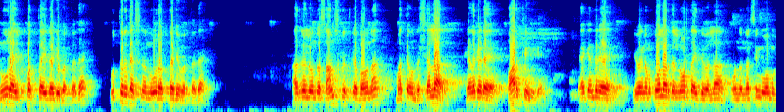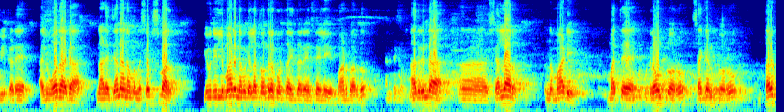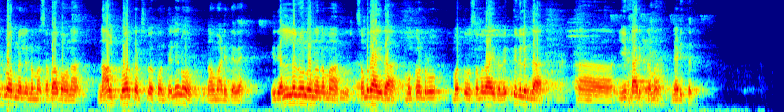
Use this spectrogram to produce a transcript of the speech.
ನೂರ ಇಪ್ಪತ್ತೈದು ಅಡಿ ಬರ್ತದೆ. ಉತ್ತರ ದಕ್ಷಿಣ ನೂರ ಹತ್ತು ಅಡಿ ಬರ್ತದೆ. ಅದರಲ್ಲಿ ಒಂದು ಸಾಂಸ್ಕೃತಿಕ ಭವನ, ಮತ್ತೆ ಒಂದು ಶೆಲಾರ್ ಕೆಳಗಡೆ ಪಾರ್ಕಿಂಗ್ಗೆ ಯಾಕೆಂದರೆ ಇವಾಗ ನಮ್ಮ ಕೋಲಾರದಲ್ಲಿ ನೋಡ್ತಾ ಇದ್ದೀವಲ್ಲ, ಒಂದು ನರ್ಸಿಂಗ್ ಹೋಮ್ಗಳ ಕಡೆ ಅಲ್ಲಿ ಹೋದಾಗ ನಾಳೆ ಜನ ನಮ್ಮನ್ನು ಶಪಿಸಬಾರ್ದು. ಇವರು ಇಲ್ಲಿ ಮಾಡಿ ನಮಗೆಲ್ಲ ತೊಂದರೆ ಕೊಡ್ತಾ ಇದ್ದಾರೆ ಅಂತೇಳಿ ಮಾಡಬಾರ್ದು. ಆದ್ದರಿಂದ ಶೆಲ್ಲಾರ್ ಮಾಡಿ, ಮತ್ತೆ ground floor second floor third ಫ್ಲೋರ್ನಲ್ಲಿ ನಮ್ಮ ಸಭಾಭವನ ನಾಲ್ಕು ಫ್ಲೋರ್ ಕಟ್ಟಿಸ್ಬೇಕು ಅಂತೇಳಿನೂ ನಾವು ಮಾಡಿದ್ದೇವೆ. ಇದೆಲ್ಲರೂ ನಮ್ಮ ಸಮುದಾಯದ ಮುಖಂಡರು ಮತ್ತು ಸಮುದಾಯದ ವ್ಯಕ್ತಿಗಳಿಂದ ಈ ಕಾರ್ಯಕ್ರಮ ನಡೀತದೆ.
